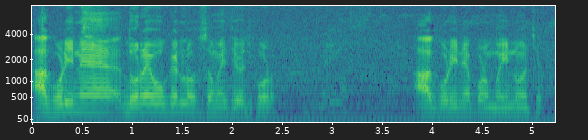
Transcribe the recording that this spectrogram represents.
આ ઘોડીને દોરાવ્યો કેટલો સમય થયો છે ઘોડો? આ ઘોડીને પણ મહિનો છે.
